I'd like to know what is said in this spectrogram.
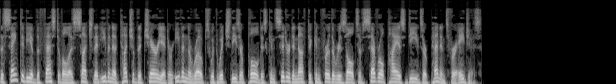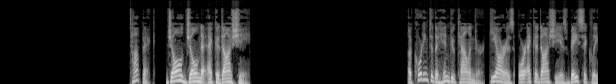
The sanctity of the festival is such that even a touch of the chariot or even the ropes with which these are pulled is considered enough to confer the results of several pious deeds or penance for ages. Jal Julna Ekadashi According to the Hindu calendar, Gyaras, or Ekadashi is basically,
